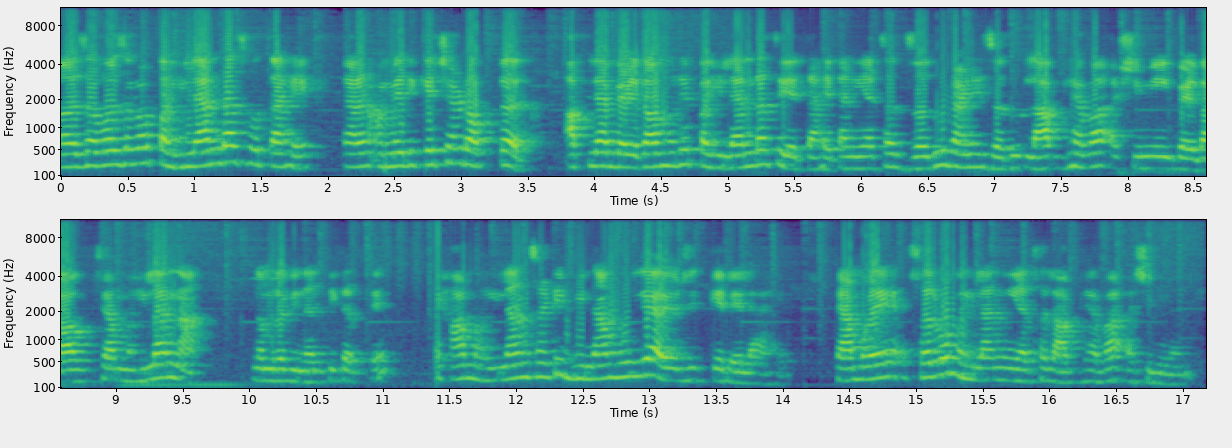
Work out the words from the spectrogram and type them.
जवळजवळ पहिल्यांदाच होत आहे. कारण अमेरिकेच्या डॉक्टर आपल्या बेळगावमध्ये पहिल्यांदाच येत आहेत आणि याचा जरूर आणि जरूर लाभ घ्यावा अशी मी बेळगावच्या महिलांना नम्र विनंती करते. हा महिलांसाठी विनामूल्य आयोजित केलेला आहे. त्यामुळे सर्व महिलांनी याचा लाभ घ्यावा अशी विनंती.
